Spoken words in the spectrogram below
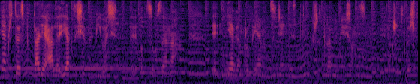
Nie wiem, czy to jest pytanie, ale jak ty się wybiłeś y, od Souzena? Y, nie wiem, robiłem codziennie stream przez prawie miesiąc, także to też w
